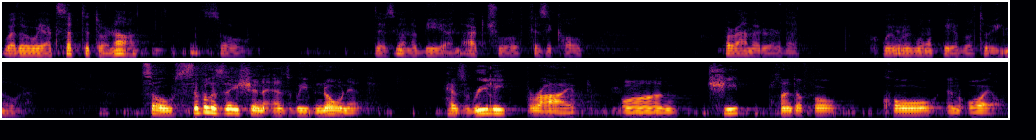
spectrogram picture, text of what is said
Whether we accept it or not. So there's going to be an actual physical parameter that we, we won't be able to ignore. So civilization as we've known it has really thrived on cheap, plentiful coal and oil.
